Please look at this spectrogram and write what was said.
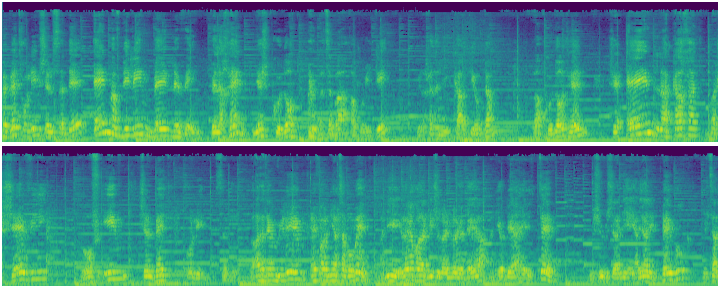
בבית חולים של שדה אין מבדילים בין לבין, ולכן יש פקודות בצבא הבריטי, ולכן אני הכרתי אותן, והפקודות הן שאין לקחת בשבי רופאים של בית חולים שדה. ואז אתם מבינים איפה אני עכשיו עומד. אני לא יכול להגיד שאני לא יודע, אני יודע היטב, משום שאני, היה לי paybook בצד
